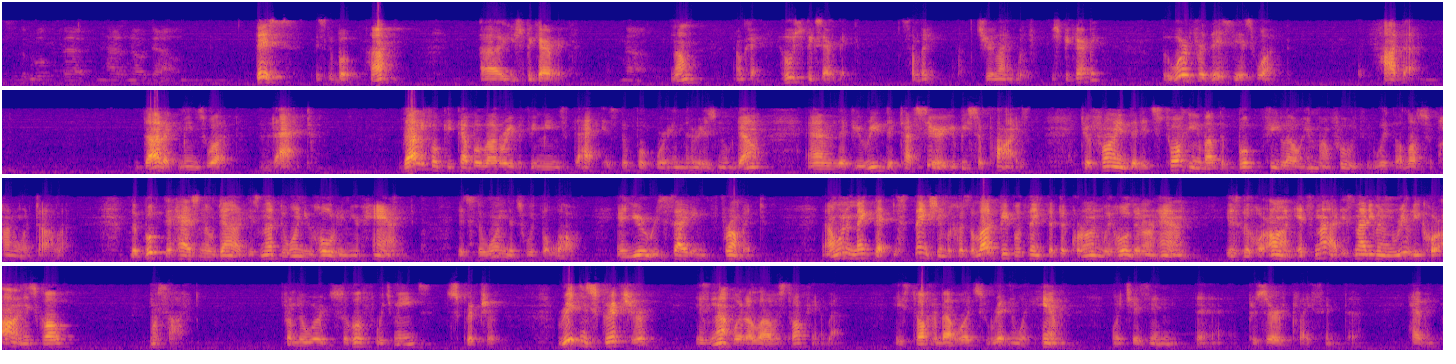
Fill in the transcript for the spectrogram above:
This is the book that has no doubt. This is the book, huh? Uh, you speak Arabic? No. No? Okay. Who speaks Arabic? Somebody? It's your language. You speak Arabic? The word for this is what? Hada. Dalek means what? That. Daliko Kitabul Arabic means that is the book wherein there is no doubt. And if you read the tafsir, you'll be surprised to find that it's talking about the book Fi Lawhim Mahfuz with Allah subhanahu wa ta'ala. The book that has no doubt is not the one you hold in your hand. It's the one that's with Allah And you're reciting from it. Now, I want to make that distinction because a lot of people think that the Quran we hold in our hand is the Quran. It's not. It's not even really Quran. It's called Musaf. From the word suhuf, which means scripture. Written scripture is not what Allah was talking about. He's talking about what's written with Him, which is in the preserved place in the heavens.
